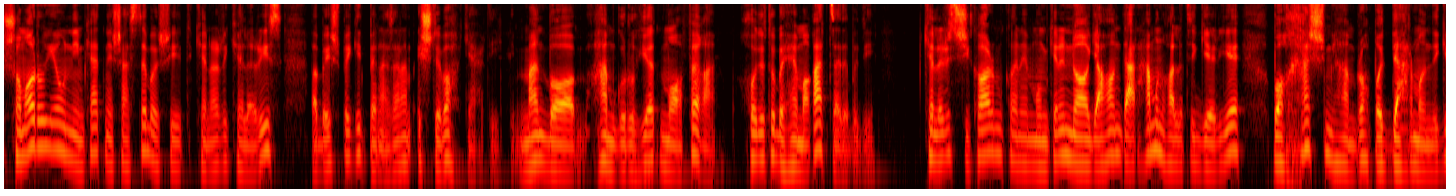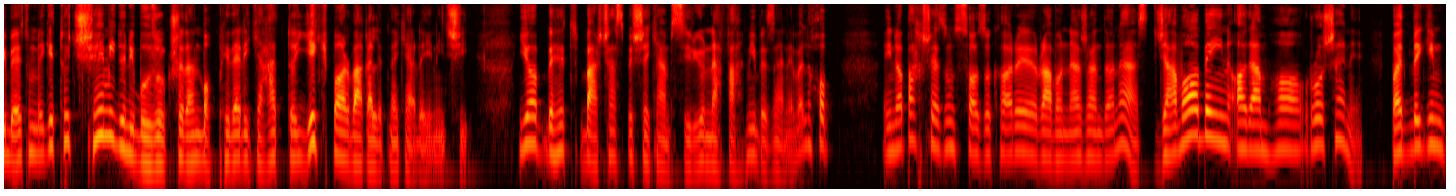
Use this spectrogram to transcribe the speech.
شما روی اون نیمکت نشسته باشید کنار کلاریس و بهش بگید به نظرم اشتباه کردی. من با همگروهیات موافقم. خودتو به حماقت زده بودی. کلاریس چیکار می‌کنه؟ ممکنه ناگهان در همون حالت گریه با خشمی همراه با درماندگی بهتون بگه تو چه می‌دونی بزرگ شدن با پدری که حتی یک بار بغلت نکرده؟ یعنی چی؟ یا بهت برچسب شکم سیری و نفهمی بزنه؟ ولی خب اینا بخش از اون سازوکار روان نجندانه است. جواب این آدم ها روشنه. باید بگیم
